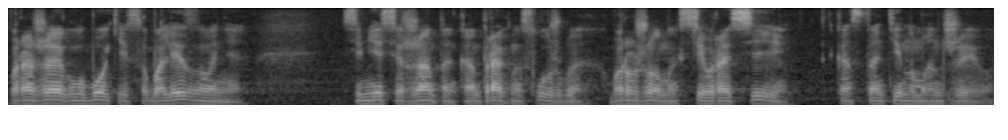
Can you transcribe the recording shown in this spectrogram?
Выражая глубокие соболезнования семье сержанта контрактной службы Вооруженных сил России Константину Манжееву,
